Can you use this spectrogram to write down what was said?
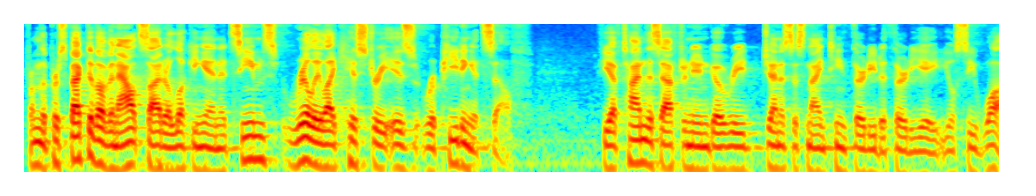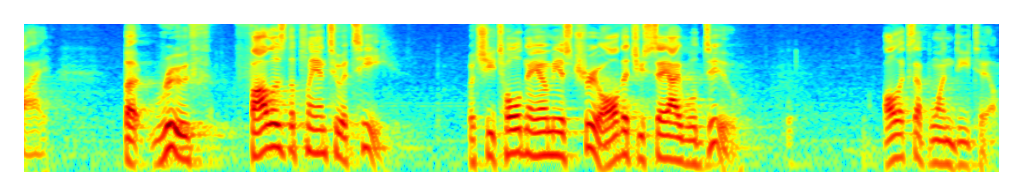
From the perspective of an outsider looking in, it seems really like history is repeating itself. If you have time this afternoon, go read Genesis 19 30 to 38. You'll see why. But Ruth follows the plan to a T. What she told Naomi is true. All that you say, I will do. All except one detail.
